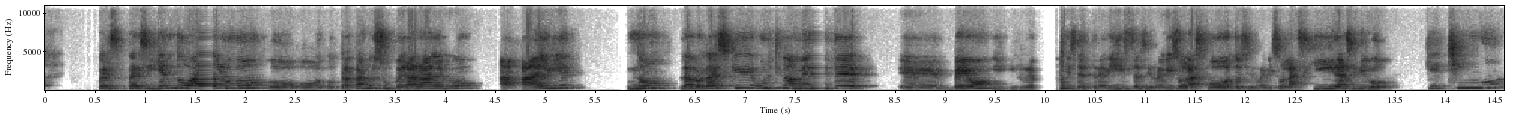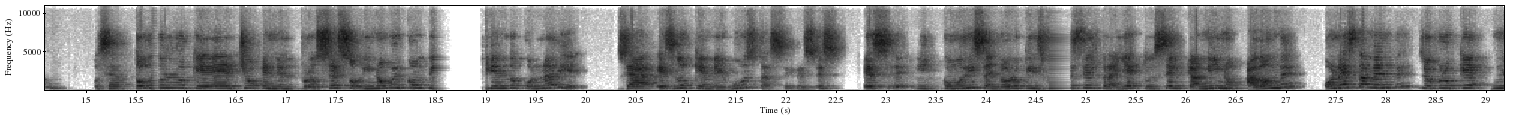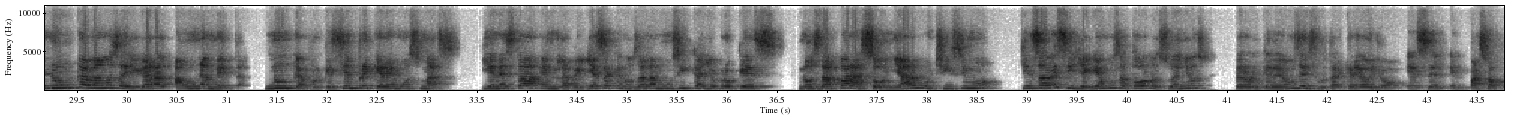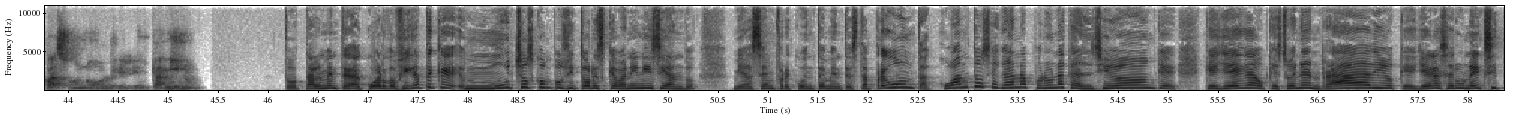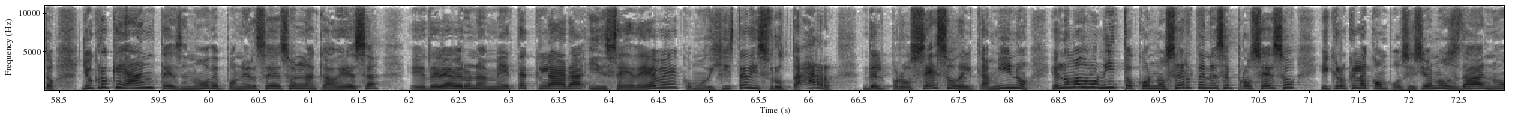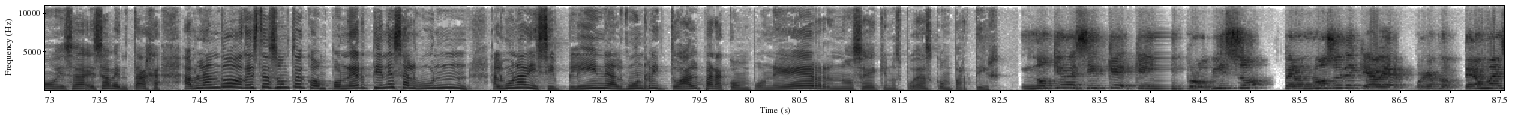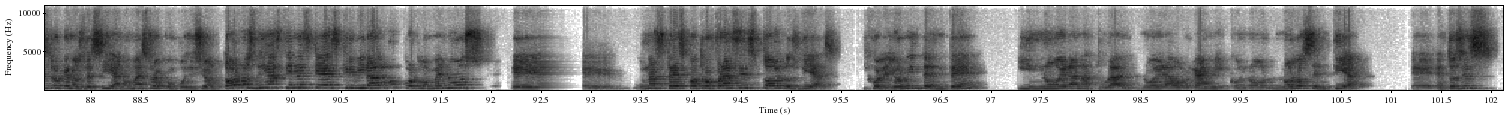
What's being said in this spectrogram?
pers persiguiendo algo o, tratando de superar algo a, a, alguien. No, la verdad es que últimamente eh, veo y, y reviso mis entrevistas y reviso las fotos y reviso las giras y digo, qué chingón. O sea, todo lo que he hecho en el proceso y no voy compitiendo con nadie. O sea, es lo que me gusta hacer, es, es, es eh, y como dicen, ¿no? Lo que disfruto es el trayecto, es el camino. ¿A dónde? Honestamente, yo creo que nunca vamos a llegar a, una meta, nunca, porque siempre queremos más. Y en esta, en la belleza que nos da la música, yo creo que es, nos da para soñar muchísimo. Quién sabe si lleguemos a todos los sueños, pero lo que debemos de disfrutar, creo yo, es el, paso a paso, ¿no? El camino. Totalmente de acuerdo. Fíjate que muchos compositores que van iniciando me hacen frecuentemente esta pregunta. ¿Cuánto se gana por una canción que, que llega o que suena en radio, que llega a ser un éxito? Yo creo que antes ¿no? de ponerse eso en la cabeza, eh, debe haber una meta clara y se debe, como dijiste, disfrutar del proceso, del camino. Es lo más bonito, conocerte en ese proceso y creo que la composición nos da ¿no? esa, esa ventaja. Hablando de este asunto de componer, ¿Tienes algún, alguna disciplina, algún ritual para componer? No sé, que nos puedas compartir. No quiero decir que, que improviso, pero no soy de que, a ver, por ejemplo, tenía un maestro que nos decía, un maestro de composición, todos los días tienes que escribir algo, por lo menos eh, eh, unas tres, cuatro frases todos los días. Híjole, yo lo intenté y no era natural, no era orgánico, no, no lo sentía. Eh, entonces,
